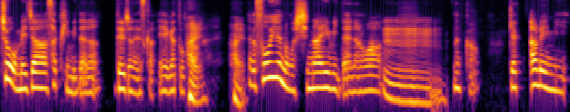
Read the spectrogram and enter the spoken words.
超メジャー作品みたいな出るじゃないですか映画とか、はい。はい。なんかそういうのをしないみたいなのは、うんなんか逆ある意味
